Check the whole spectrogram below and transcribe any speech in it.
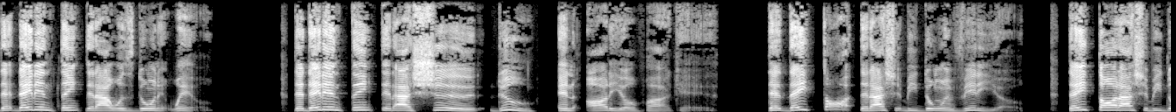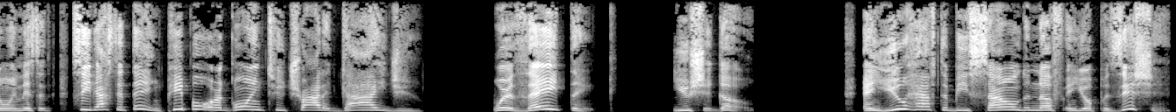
that they didn't think that I was doing it well, that they didn't think that I should do an audio podcast, that they thought that I should be doing video, they thought I should be doing this. See, that's the thing. People are going to try to guide you where they think you should go. And you have to be sound enough in your position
